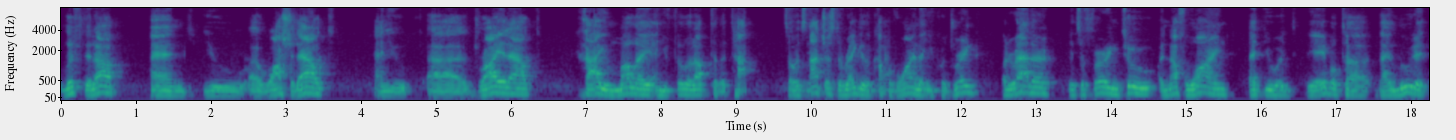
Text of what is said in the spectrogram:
lift it up and you uh, wash it out and you uh, dry it out, chayu male, and you fill it up to the top. So it's not just a regular cup of wine that you could drink, but rather it's referring to enough wine that you would be able to dilute it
